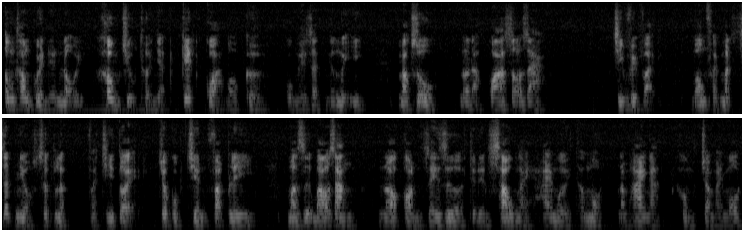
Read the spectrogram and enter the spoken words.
Ông tham quyền đến nỗi không chịu thừa nhận kết quả bầu cử của người dân nước Mỹ, mặc dù nó đã quá rõ ràng. Chính vì vậy mà ông phải mất rất nhiều sức lực và trí tuệ cho cuộc chiến pháp lý mà dự báo rằng nó còn dây dưa cho đến sau ngày 20 tháng 1 năm 2021.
